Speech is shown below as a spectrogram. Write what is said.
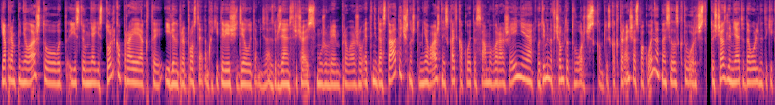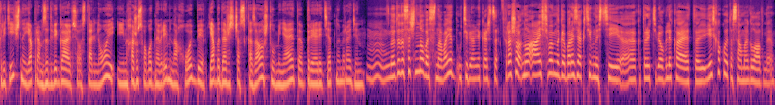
Я прям поняла, что вот если у меня есть только проекты, или, например, просто я там какие-то вещи делаю, там, не знаю, с друзьями встречаюсь, с мужем время провожу, это недостаточно, что мне важно искать какое-то самовыражение вот именно в чем-то творческом. То есть как-то раньше я спокойно относилась к творчеству, то сейчас для меня это довольно-таки критично, и я прям задвигаю все остальное и нахожу свободное время на хобби. Я бы даже сейчас сказала, что у меня это приоритет номер один. Mm, ну, это достаточно новое основание у тебя, мне кажется. Хорошо, ну а сегодня многообразие активностей, э, которые тебя увлекает, есть какое-то самое главное?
